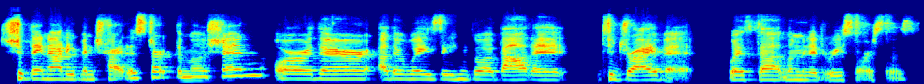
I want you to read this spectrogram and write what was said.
should they not even try to start the motion or are there other ways that you can go about it to drive it with uh, limited resources?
